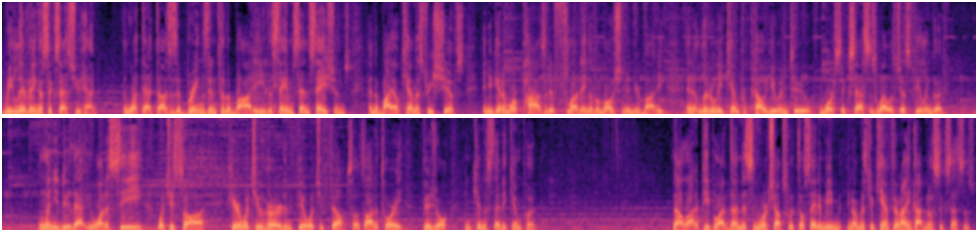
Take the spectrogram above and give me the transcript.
reliving a success you had. And what that does is it brings into the body the same sensations, and the biochemistry shifts, and you get a more positive flooding of emotion in your body, and it literally can propel you into more success as well as just feeling good. And when you do that, you want to see what you saw, hear what you heard, and feel what you felt. So it's auditory, visual, and kinesthetic input. Now, a lot of people I've done this in workshops with, they'll say to me, you know, Mr. Canfield, I ain't got no successes.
